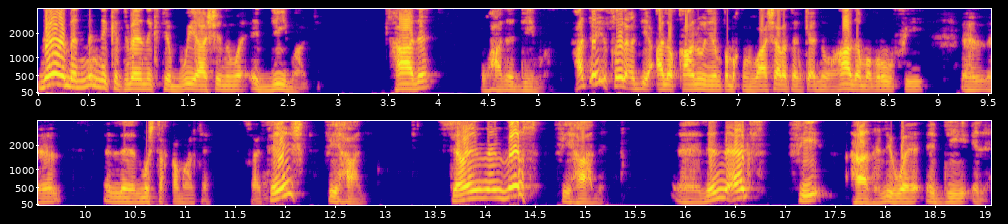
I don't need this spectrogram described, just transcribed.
دائما من نكتب نكتب ويا شنو؟ ال d مالتي. هذا وهذا ال d مالتي. حتى يصير عندي على القانون ينطبق مباشرة كأنه هذا مضروب في المشتقة مالته. ف sinh في هذا. sine inverse في هذا آه، ln x في هذا اللي هو ال d إله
